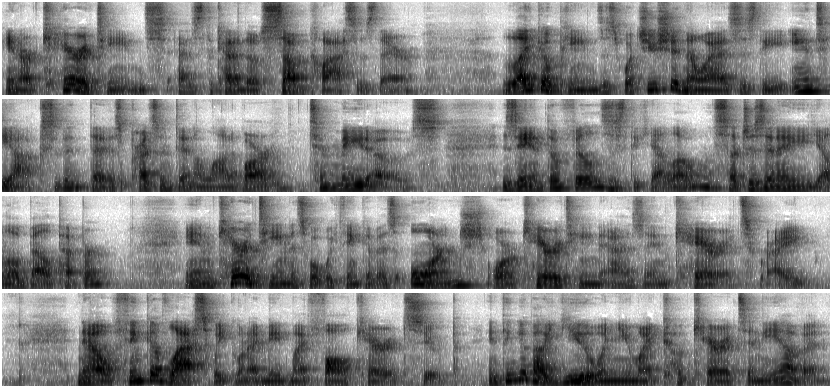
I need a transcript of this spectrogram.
and our carotenes as the kind of those subclasses there. Lycopenes is what you should know as is the antioxidant that is present in a lot of our tomatoes. Xanthophylls is the yellow, such as in a yellow bell pepper. And carotene is what we think of as orange, or carotene as in carrots, right? Now, think of last week when I made my fall carrot soup. And think about you when you might cook carrots in the oven.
